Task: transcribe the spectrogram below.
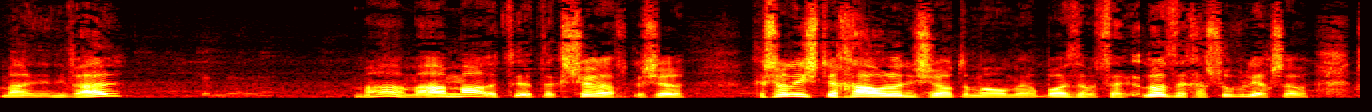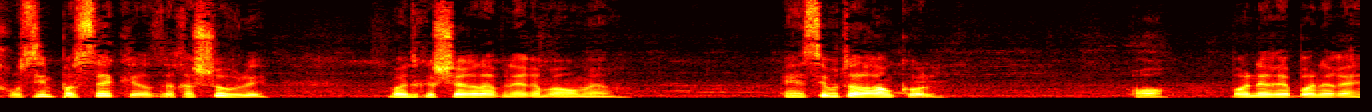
מה, נבהל? מה, מה אמר? ת- תקשר אליו, תקשר. תקשר לאשתך או לא, נשאל אותו מה הוא אומר. בוא, זה, לא, זה חשוב לי עכשיו. אנחנו עושים פה סקר, זה חשוב לי. בוא נתקשר אליו, נראה מה הוא אומר. הנה, שים אותו על הרמקול. או, בוא נראה, בוא נראה.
